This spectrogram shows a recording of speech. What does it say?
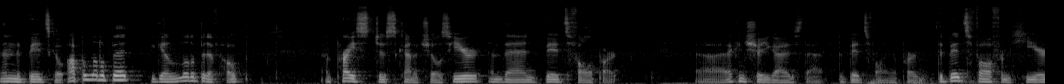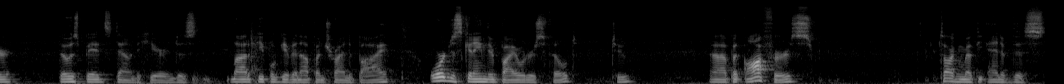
Then the bids go up a little bit. We get a little bit of hope. And price just kind of chills here, and then bids fall apart. Uh, I can show you guys that the bids falling apart. The bids fall from here, those bids down to here, and just a lot of people giving up on trying to buy, or just getting their buy orders filled too. Uh, but offers, talking about the end of this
